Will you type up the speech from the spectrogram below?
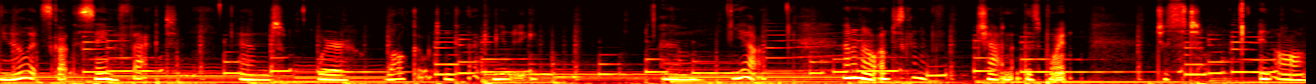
You know, it's got the same effect, and we're welcomed into that community. Um, yeah, I don't know, I'm just kind of chatting at this point, just in awe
